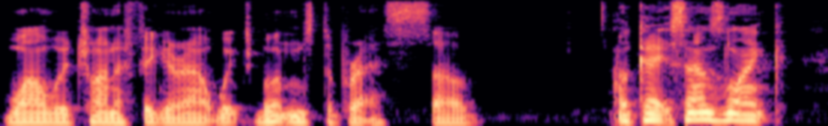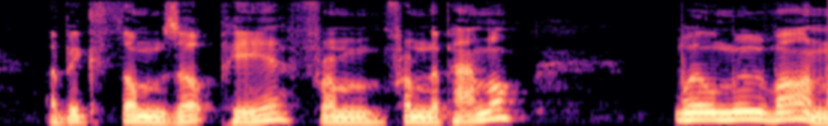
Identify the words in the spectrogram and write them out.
while we're trying to figure out which buttons to press. So, okay, it sounds like a big thumbs up here from from the panel we'll move on.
